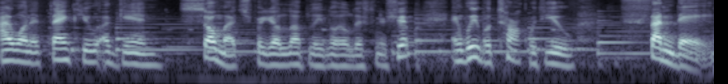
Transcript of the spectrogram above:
I want to thank you again so much for your lovely, loyal listenership. And we will talk with you Sunday.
